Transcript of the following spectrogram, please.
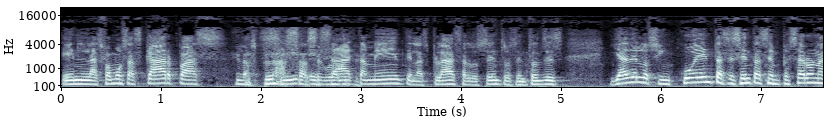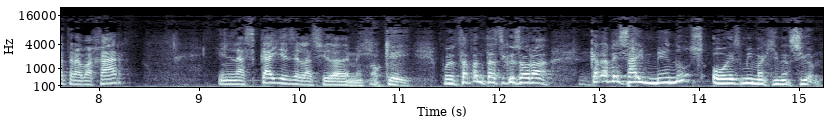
En las famosas carpas. En las plazas, ¿sí? Exactamente, en las plazas, los centros. Entonces, ya de los 50, 60 se empezaron a trabajar en las calles de la Ciudad de México. Ok. Bueno, está fantástico eso. Ahora, ¿cada vez hay menos o es mi imaginación?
